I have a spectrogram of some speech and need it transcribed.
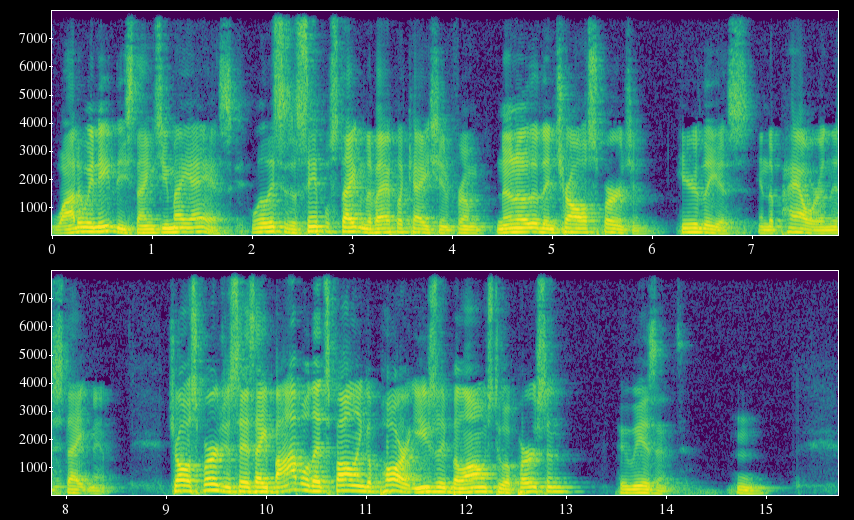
Why do we need these things, you may ask? Well, this is a simple statement of application from none other than Charles Spurgeon. Hear this in the power in this statement. Charles Spurgeon says, A Bible that's falling apart usually belongs to a person who isn't. Hmm.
